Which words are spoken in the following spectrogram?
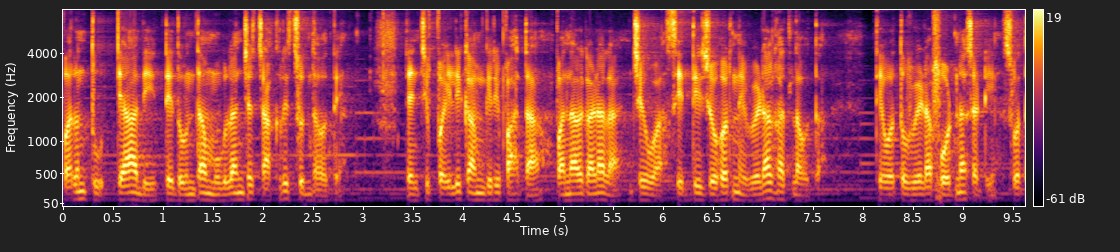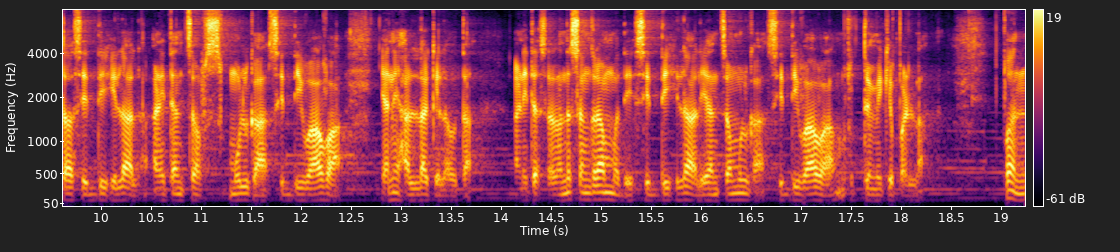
परंतु त्याआधी ते दोनदा मुघलांच्या चाकरीत सुद्धा होते. त्यांची पहिली कामगिरी पाहता पन्हाळगडाला जेव्हा सिद्धी जोहरने वेढा घातला होता तेव्हा तो वेढा फोडण्यासाठी स्वतः सिद्धी हिलाल आणि त्यांचा मुलगा सिद्धी वावा याने हल्ला केला होता आणि त्या रणसंग्राममध्ये सिद्धी हिलाल यांचा मुलगा सिद्धी वावा मृत्युमुखी पडला. पण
